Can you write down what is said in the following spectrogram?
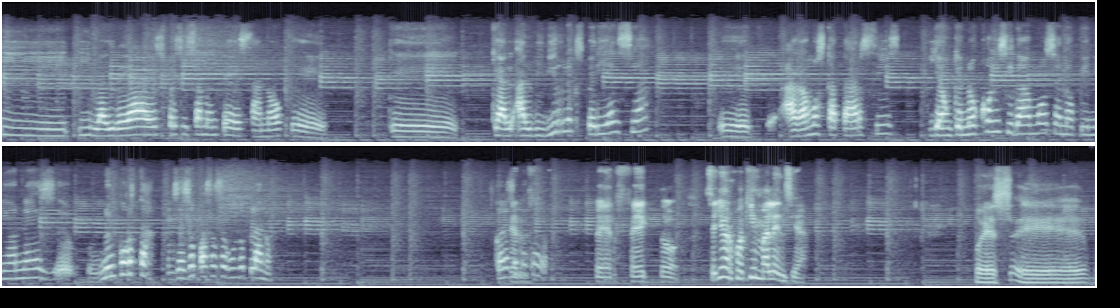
y, la idea es precisamente esa, ¿no? Que, que, al, vivir la experiencia eh, hagamos catarsis, y aunque no coincidamos en opiniones, eh, no importa, pues eso pasa a segundo plano. Con eso me quedo. Perfecto. Señor Joaquín Valencia. Pues, eh,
